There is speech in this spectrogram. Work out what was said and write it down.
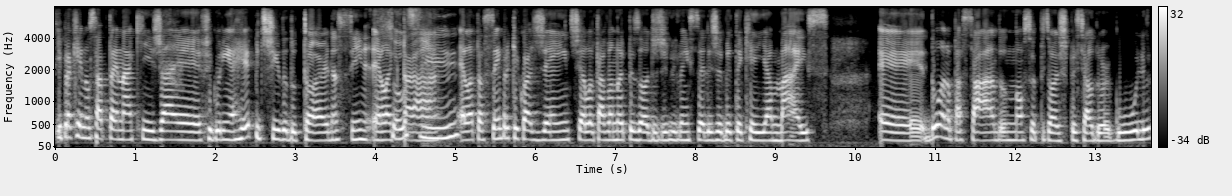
e para quem não sabe, Tainá aqui já é figurinha repetida do Torna, assim. Ela Sou tá, sim. ela tá sempre aqui com a gente. Ela tava no episódio de Vivência LGBTQIA+, é, do ano passado, no nosso episódio especial do orgulho.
